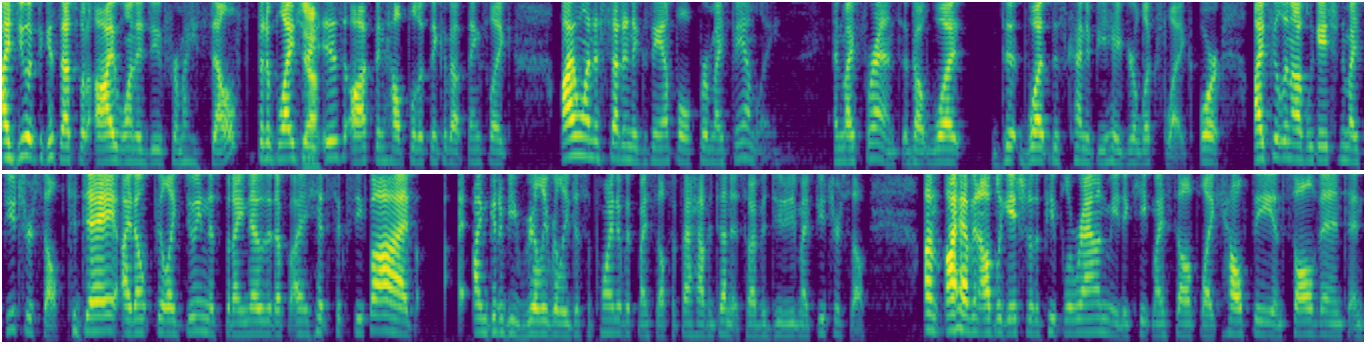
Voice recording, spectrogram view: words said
i do it because that's what i want to do for myself but obliger yeah. is often helpful to think about things like i want to set an example for my family and my friends about what th- what this kind of behavior looks like. Or I feel an obligation to my future self. Today, I don't feel like doing this, but I know that if I hit 65, I'm going to be really, really disappointed with myself if I haven't done it. So I have a duty to my future self. Um, I have an obligation to the people around me to keep myself like healthy and solvent, and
